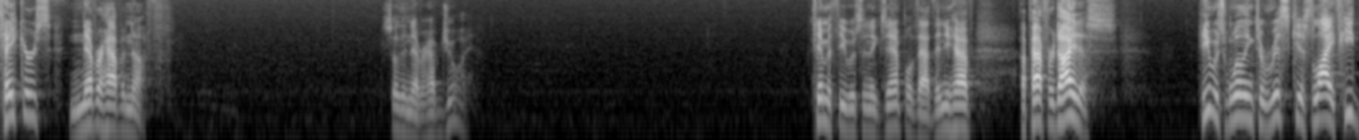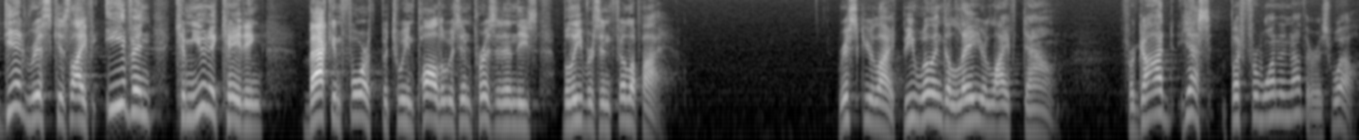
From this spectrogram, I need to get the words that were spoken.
Takers never have enough, so they never have joy. Timothy was an example of that. Then you have Epaphroditus. He was willing to risk his life. He did risk his life, even communicating back and forth between Paul, who was in prison, and these believers in Philippi. Risk your life. Be willing to lay your life down. For God, yes, but for one another as well.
